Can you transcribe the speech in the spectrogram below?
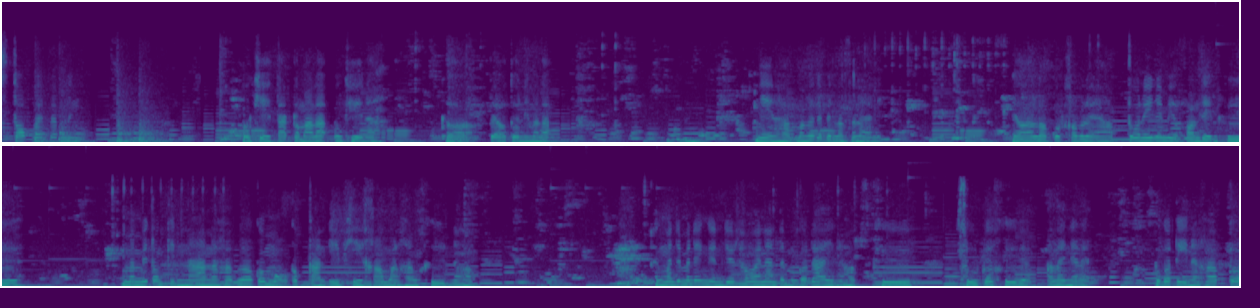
สต็อปไว้แป๊บนึงโอเค ตัดกลับมาละโอเคนะ ก็ไปเอาตัวนี้มาละ นี่นะครับ มันก็จะเป็นลักษณะนี้ เดี๋ยวเรากดเข้าไปเลยนะครับ ตัวนี้จะมีความเด่นคือ มันไม่ต้องกินน้ำนะครับ แล้วก็เหมาะกับการ AP ข้ามวันข้ามคืนนะครับ ถึงมันจะไม่ได้เงินเยอะเท่าไว้นั่นแต่มันก็ได้นะครับ คือ สูตรก็คือแบบอะไรเนี่ยแหละ ปกตินะครับ ก็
